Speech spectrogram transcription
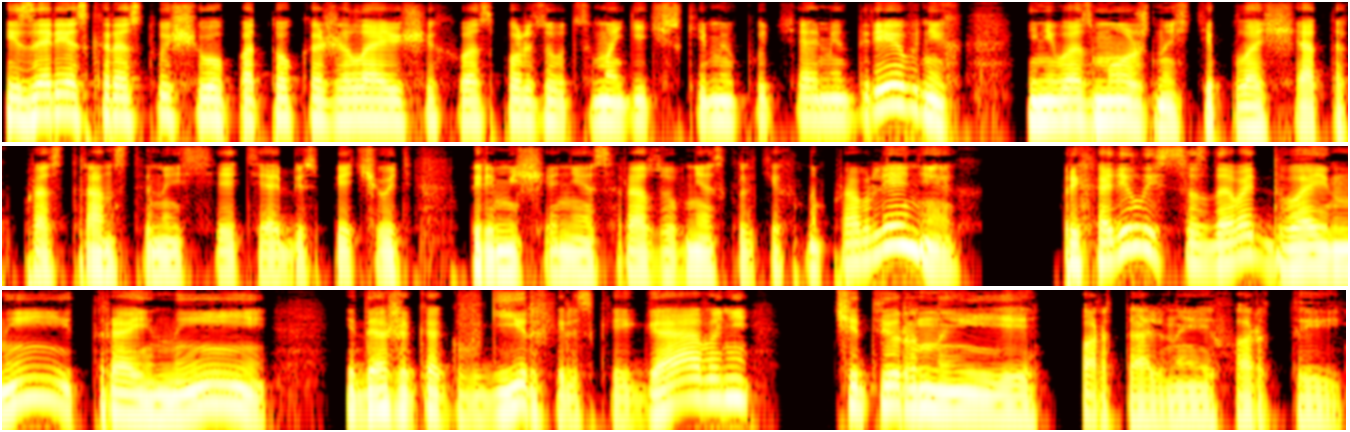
Из-за резко растущего потока желающих воспользоваться магическими путями древних и невозможности площадок пространственной сети обеспечивать перемещение сразу в нескольких направлениях, приходилось создавать двойные, тройные и даже как в Гирфельской гавани четверные портальные форты.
